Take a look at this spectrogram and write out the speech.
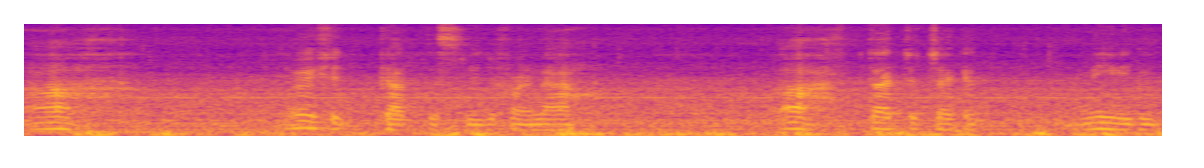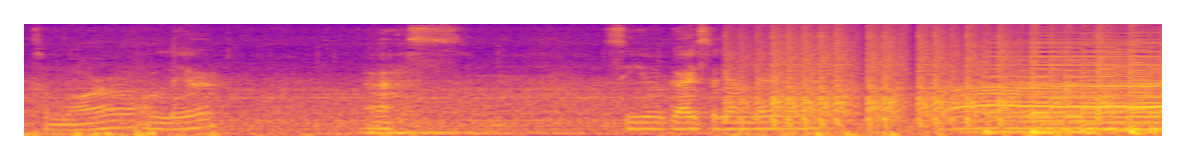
Uh, maybe we should cut this video for now. Uh, try to check it maybe tomorrow or later. See you guys again later. Bye.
